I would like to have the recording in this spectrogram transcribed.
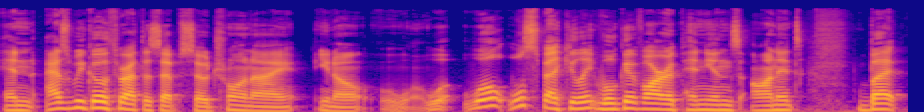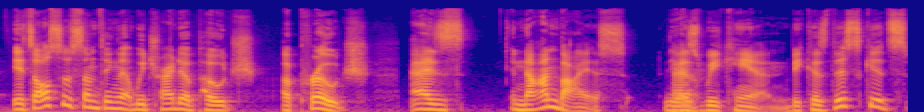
And as we go throughout this episode, Troy and I, you know, we'll, we'll, we'll speculate, we'll give our opinions on it, but it's also something that we try to approach approach as non-bias yeah. as we can because this gets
